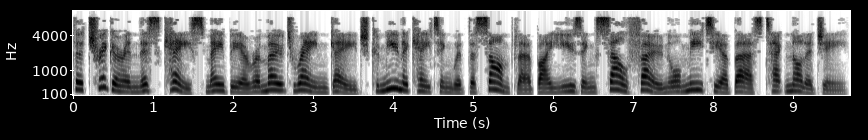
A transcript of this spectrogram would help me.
The trigger in this case may be a remote rain gauge communicating with the sampler by using cell phone or meteor burst technology.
